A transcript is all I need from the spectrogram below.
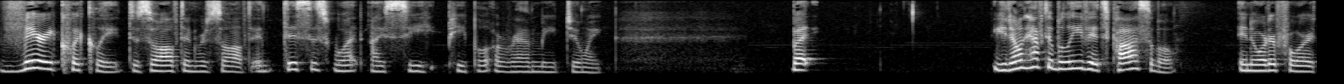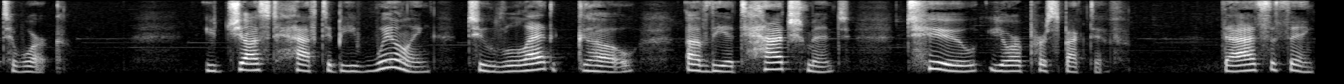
very quickly dissolved and resolved. And this is what I see people around me doing. But you don't have to believe it's possible in order for it to work. You just have to be willing to let go of the attachment to your perspective. That's the thing.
